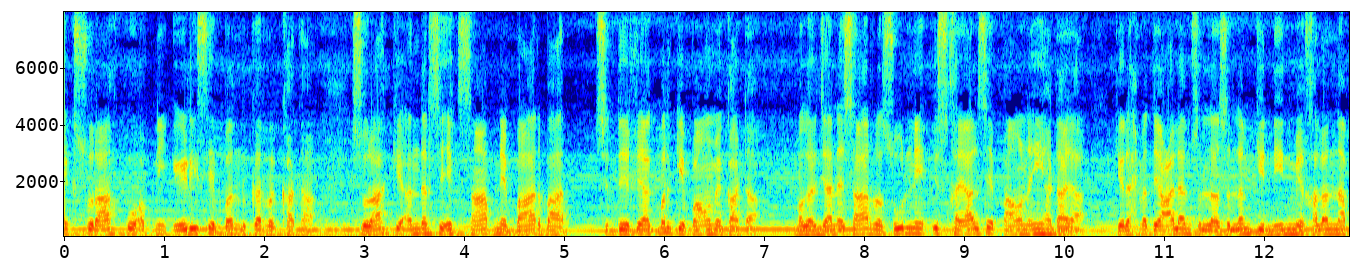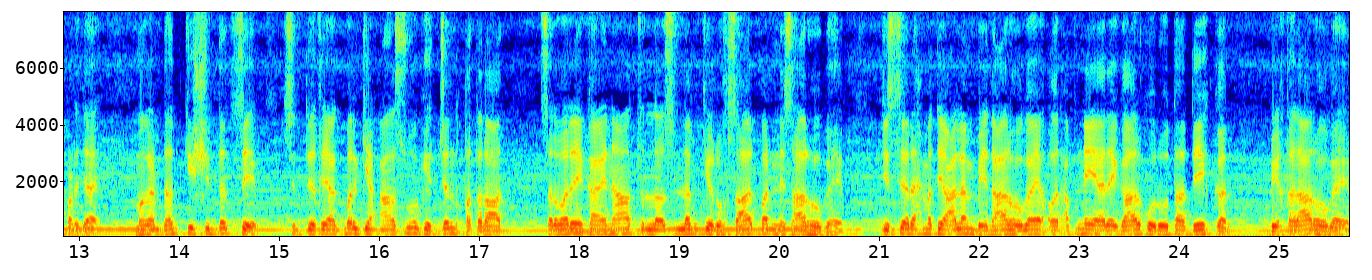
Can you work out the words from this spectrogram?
एक सुराख को अपनी एड़ी से बंद कर रखा था। सुराख के अंदर से एक सांप ने बार बार सिद्दीक अकबर के पाँव में काटा। मगर जानसार रसूल ने इस ख्याल से पाँव नहीं हटाया कि रहमत आलम वसल्लम की नींद में खलल ना पड़ जाए। मगर दर्द की शिद्दत से सिद्दीक अकबर के आंसुओं के चंद कतरात सरवर कायनात सल्लल्लाहु वसल्लम के रुखसार पर निसार हो गए, जिससे रहमत आलम बेदार हो गए और अपने यारेगार को रोता देख कर बेकरार हो गए।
